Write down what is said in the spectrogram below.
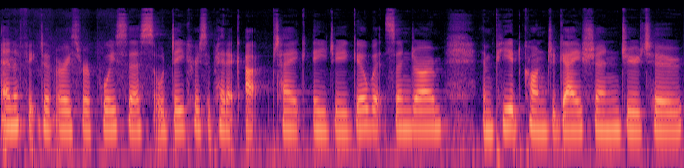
ineffective erythropoiesis, or decreased hepatic uptake, e.g., Gilbert syndrome, impaired conjugation due to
